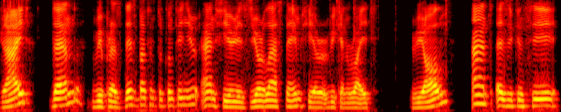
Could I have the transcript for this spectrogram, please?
guide. Then we press this button to continue and here is your last name. Here we can write Realm. And as you can see,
